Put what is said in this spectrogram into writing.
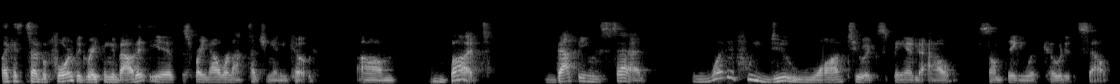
like I said before, the great thing about it is right now we're not touching any code. Um, but that being said, what if we do want to expand out something with code itself?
